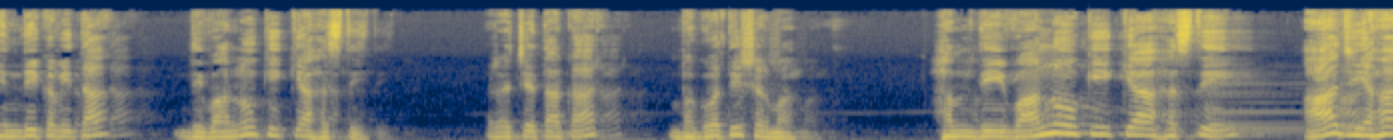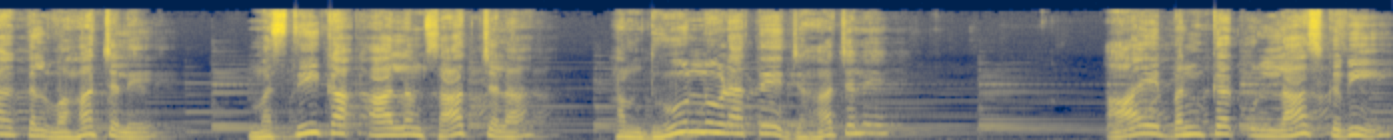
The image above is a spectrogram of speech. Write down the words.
हिंदी कविता दीवानों की क्या हस्ती? रचयिताकार भगवती शर्मा। हम दीवानों की क्या हस्ती? आज यहाँ कल वहाँ चले। मस्ती का आलम साथ चला। हम धूल उड़ाते जहाँ चले। आए बनकर उल्लास कभी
